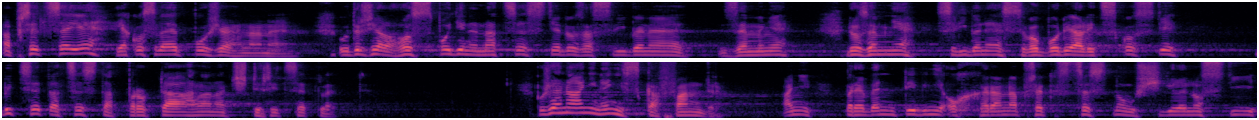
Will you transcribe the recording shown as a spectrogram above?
A přece je jako své požehnané. Udržel hospodin na cestě do zaslíbené země, do země slíbené svobody a lidskosti, byť se ta cesta protáhla na 40 let. Požehnání není skafandr, ani preventivní ochrana před cestnou šíleností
